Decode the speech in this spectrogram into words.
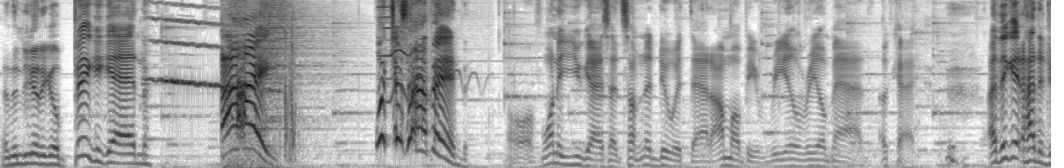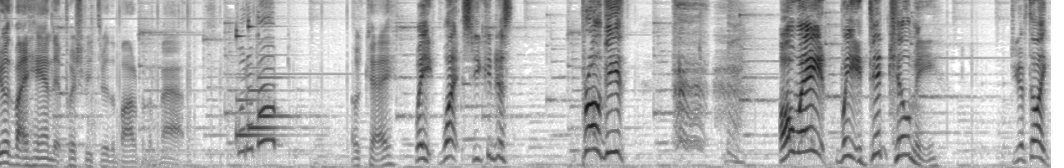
and then you gotta go big again. Hey! What just happened? Oh, if one of you guys had something to do with that, I'm gonna be real, real mad. Okay. I think it had to do with my hand. It pushed me through the bottom of the map. Okay. Wait, what? So you can just... Bro, these... oh, wait. Wait, it did kill me. Do you have to, like...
